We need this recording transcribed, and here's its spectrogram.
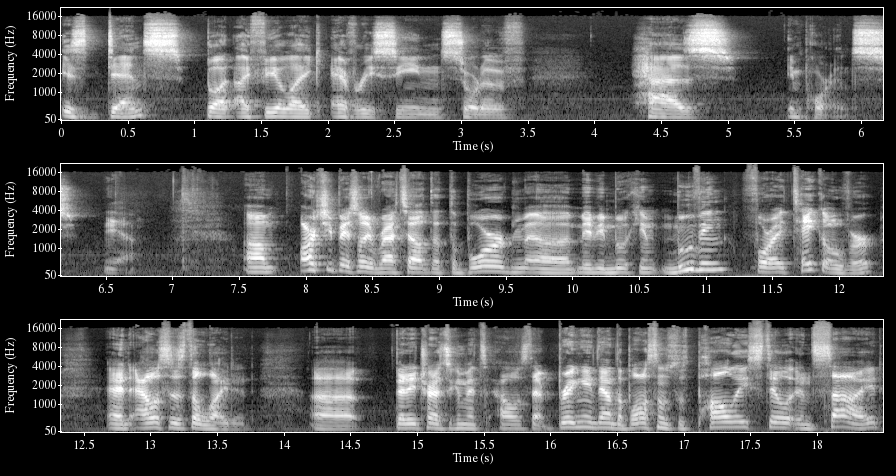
is dense, but I feel like every scene sort of has importance. Yeah. Um, Archie basically rats out that the board uh, may be moving, moving for a takeover, and Alice is delighted. Uh, Betty tries to convince Alice that bringing down the Blossoms with Polly still inside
